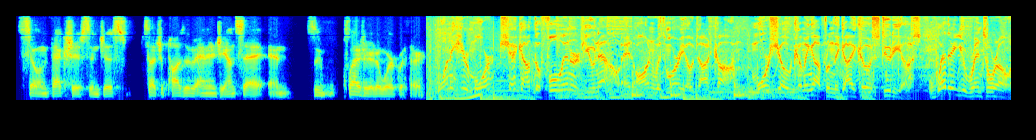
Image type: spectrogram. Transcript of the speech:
so infectious and just such a positive energy on set and it's a pleasure to work with her. Want to hear more? Check out the full interview now at OnWithMario.com. More show coming up from the Geico Studios. Whether you rent or own,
